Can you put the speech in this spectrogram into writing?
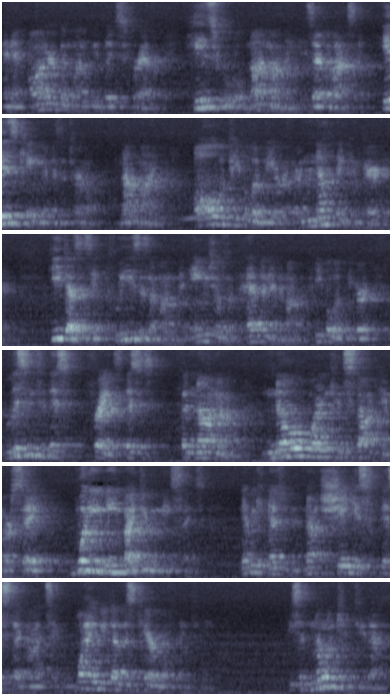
and I honored the one who lives forever. His rule, not mine, is everlasting. His kingdom is eternal, not mine. All the people of the earth are nothing compared to him. He does as he pleases among the angels of heaven and among the people of the earth. Listen to this phrase. This is phenomenal. No one can stop him or say, What do you mean by doing these things? Nebuchadnezzar did not shake his fist at God and say, Why have you done this terrible thing to me? He said, No one can do that.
